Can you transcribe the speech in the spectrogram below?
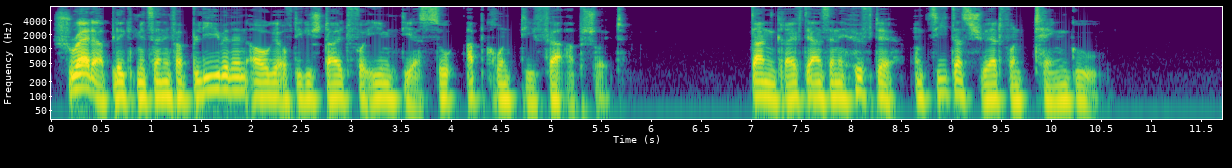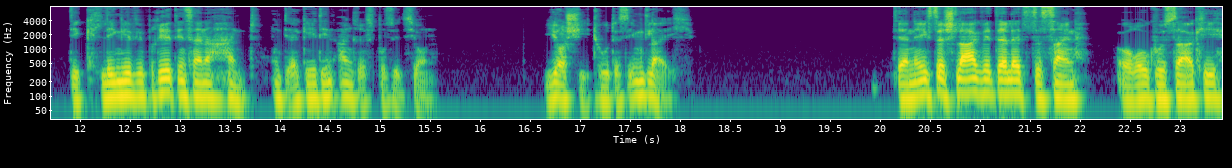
Shredder blickt mit seinem verbliebenen Auge auf die Gestalt vor ihm, die er so abgrundtief verabscheut. Dann greift er an seine Hüfte und zieht das Schwert von Tengu. Die Klinge vibriert in seiner Hand und er geht in Angriffsposition. Yoshi tut es ihm gleich. Der nächste Schlag wird der letzte sein, Orokusaki.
